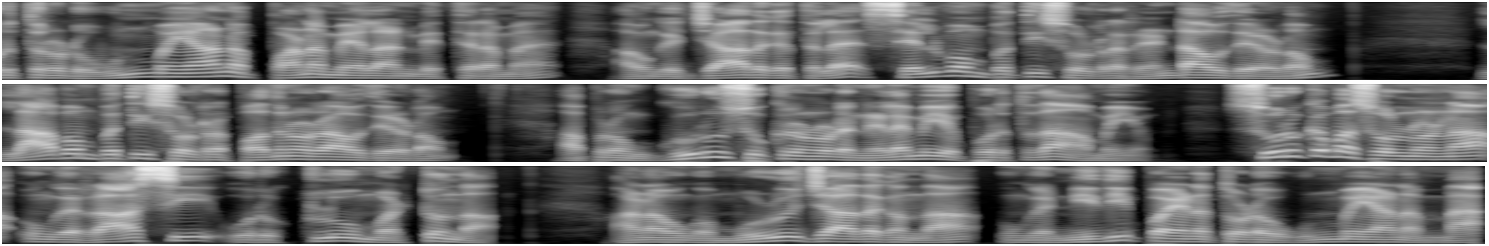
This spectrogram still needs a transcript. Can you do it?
ஒருத்தரோட உண்மையான பண மேலாண்மை திறமை அவங்க ஜாதகத்துல செல்வம் பத்தி சொல்ற ரெண்டாவது இடம் லாபம் பத்தி சொல்ற பதினோராவது இடம் அப்புறம் குரு சுக்கரனோட நிலைமையை பொறுத்து தான் அமையும். சுருக்கமா சொல்லணும்னா உங்க ராசி ஒரு க்ளூ மட்டும்தான். ஆனா உங்க முழு ஜாதகம் தான் உங்க நிதி பயணத்தோட உண்மையான மேப்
